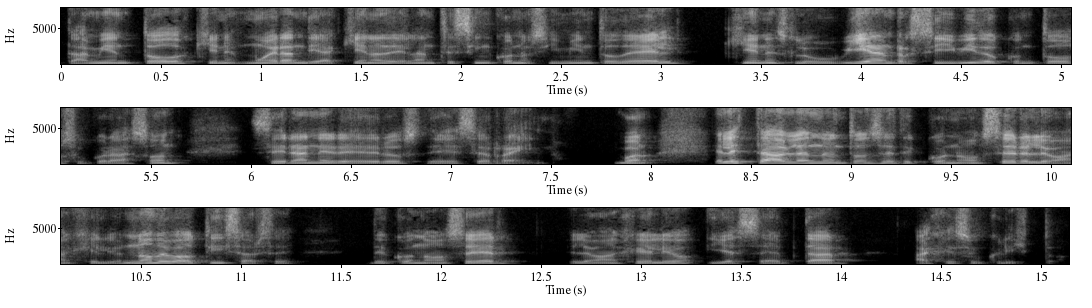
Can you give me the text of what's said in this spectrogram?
También todos quienes mueran de aquí en adelante sin conocimiento de Él, quienes lo hubieran recibido con todo su corazón, serán herederos de ese reino. Bueno, Él está hablando entonces de conocer el Evangelio, no de bautizarse, de conocer el Evangelio y aceptar a Jesucristo.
